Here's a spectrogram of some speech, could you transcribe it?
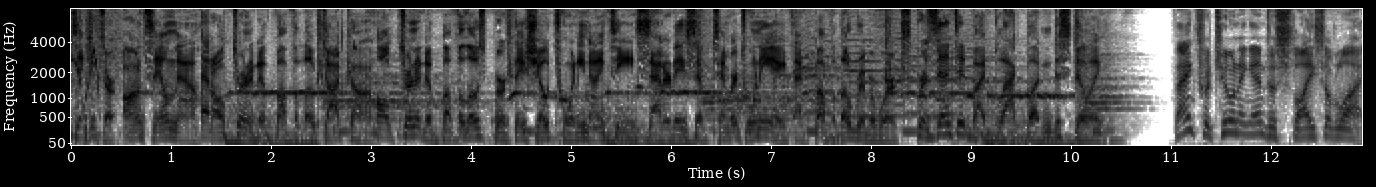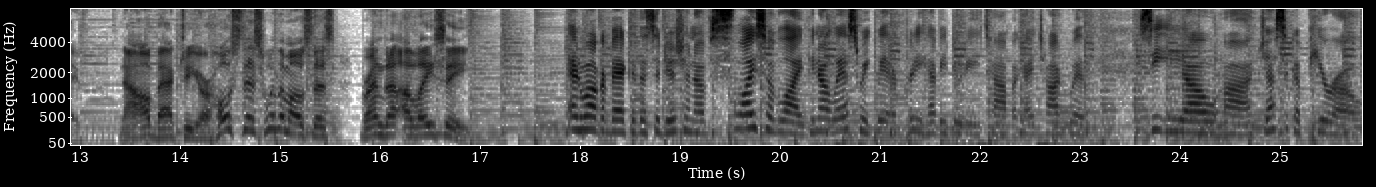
Tickets are on sale now at alternativebuffalo.com. Alternative Buffalo's Birthday Show 2019. Saturday, September 28th at Buffalo Riverworks. Presented by Black Button Distilling. Thanks for tuning in to Slice of Life. Now back to your hostess with the mostess, Brenda Alessi. And welcome back to this edition of Slice of Life. You know, last week we had a pretty heavy duty topic. I talked with CEO uh, Jessica Pirro,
